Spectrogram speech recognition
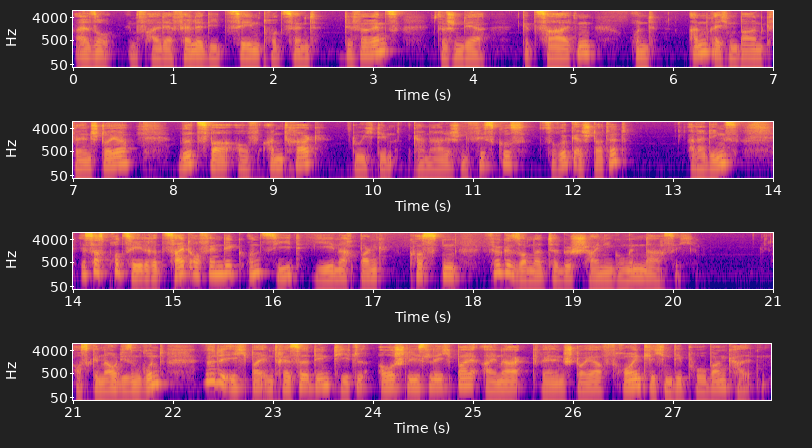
also im Fall der Fälle die 10% Differenz zwischen der gezahlten und anrechenbaren Quellensteuer, wird zwar auf Antrag durch den kanadischen Fiskus zurückerstattet, allerdings ist das Prozedere zeitaufwendig und zieht je nach Bank Kosten für gesonderte Bescheinigungen nach sich. Aus genau diesem Grund würde ich bei Interesse den Titel ausschließlich bei einer quellensteuerfreundlichen Depotbank halten.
